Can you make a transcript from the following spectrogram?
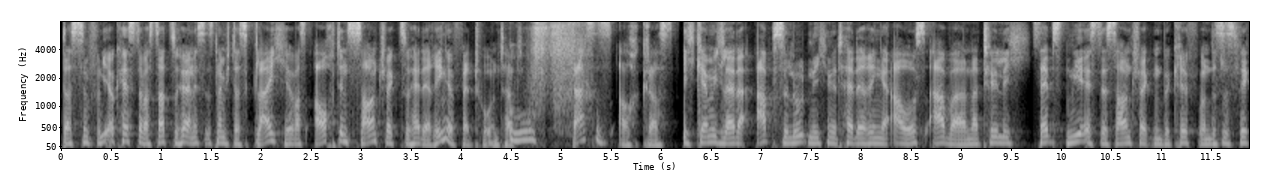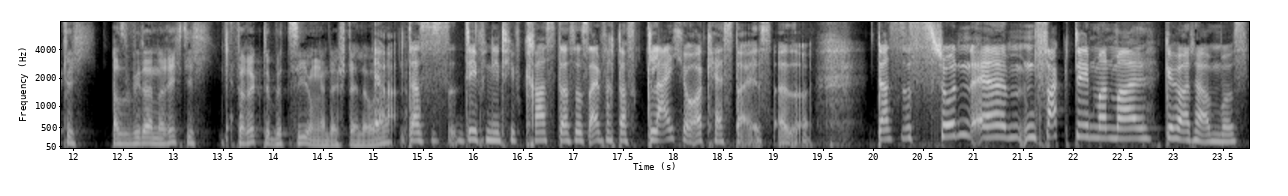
Das Symphonieorchester, was da zu hören ist, ist nämlich das gleiche, was auch den Soundtrack zu Herr der Ringe vertont hat. Uff. Das ist auch krass. Ich kenne mich leider absolut nicht mit Herr der Ringe aus, aber natürlich, selbst mir ist der Soundtrack ein Begriff und das ist wirklich also wieder eine richtig verrückte Beziehung an der Stelle, oder? Ja, das ist definitiv krass, dass es einfach das gleiche Orchester ist. Also das ist schon ähm, ein Fakt, den man mal gehört haben muss.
